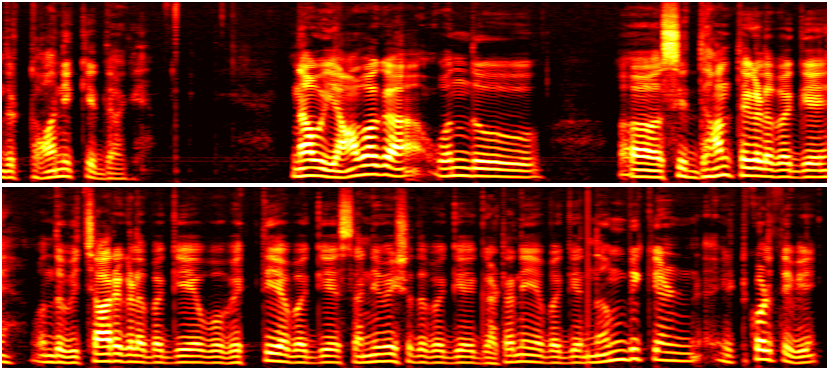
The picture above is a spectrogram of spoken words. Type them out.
ಒಂದು ಟಾನಿಕ್ ಇದ್ದಾಗೆ. ನಾವು ಯಾವಾಗ ಒಂದು ಸಿದ್ಧಾಂತಗಳ ಬಗ್ಗೆ, ಒಂದು ವಿಚಾರಗಳ ಬಗ್ಗೆ, ಒಬ್ಬ ವ್ಯಕ್ತಿಯ ಬಗ್ಗೆ, ಸನ್ನಿವೇಶದ ಬಗ್ಗೆ, ಘಟನೆಯ ಬಗ್ಗೆ ನಂಬಿಕೆ ಇಟ್ಕೊಳ್ತೀವಿ,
